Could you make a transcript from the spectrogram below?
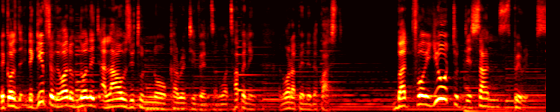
Because the, the gift of the word of knowledge allows you to know current events and what's happening and what happened in the past. But for you to discern spirits,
